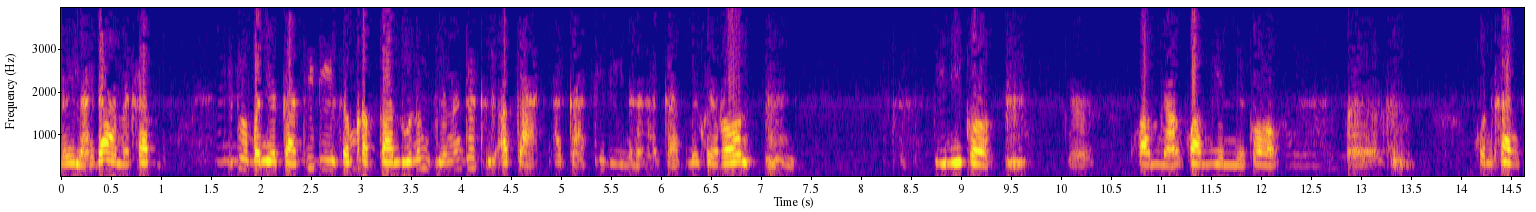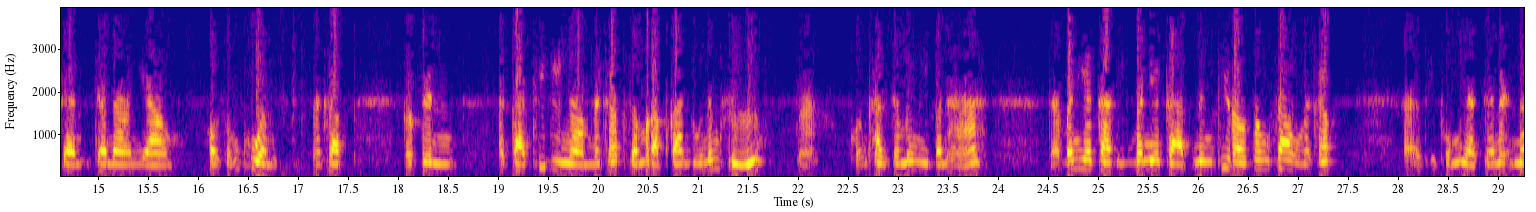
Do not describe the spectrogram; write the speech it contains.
ในหลายด้านนะครับที่ตัวบรรยากาศที่ดีสำหรับการดูหนังสือนั้นก็คืออากาศอากาศที่ดีนะฮะอากาศไม่ค่อยร้อน ปีนี้ก็ความหนาวความเย็นเนี่ยก็ค่อนข้างจะจะนานยาวพอสมควรนะครับ ก็เป็นอากาศที่ดีงามนะครับสำหรับการดูหนังสือค่อนข้างจะไม่มีปัญหา แต่บรรยากาศอีกบรรยากาศหนึ่งที่เราต้องสร้างนะครับ ที่ผมอยากจะแนะน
